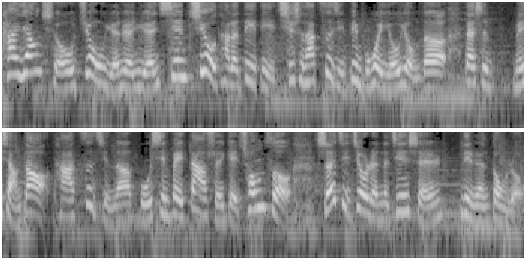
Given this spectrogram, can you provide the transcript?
他央求救援人员先救他的弟弟，其实他自己并不会游泳的，但是没想到他自己呢，不幸被大水给冲走，舍己救人的精神。令人动容。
